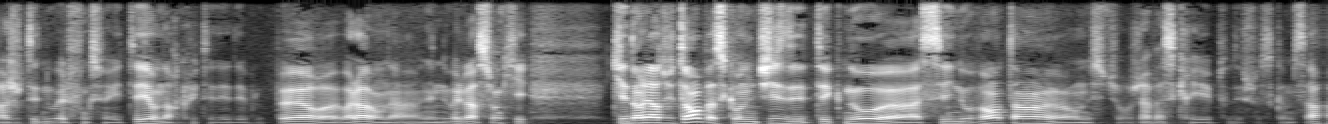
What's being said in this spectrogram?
rajouter de nouvelles fonctionnalités. On a recruté des développeurs, euh, voilà, on a une nouvelle version qui est qui est dans l'air du temps parce qu'on utilise des technos euh, assez innovantes. Hein. On est sur JavaScript ou des choses comme ça,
